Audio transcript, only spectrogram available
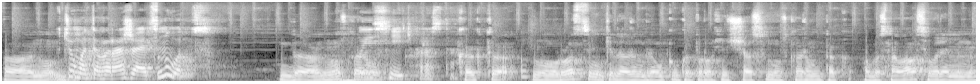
А, ну, в чем это выражается? Ну вот да, ну, скажем, Пояснить просто. Как-то, ну, родственники даже, например, у которых я сейчас, ну, скажем так, обосновался временно,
